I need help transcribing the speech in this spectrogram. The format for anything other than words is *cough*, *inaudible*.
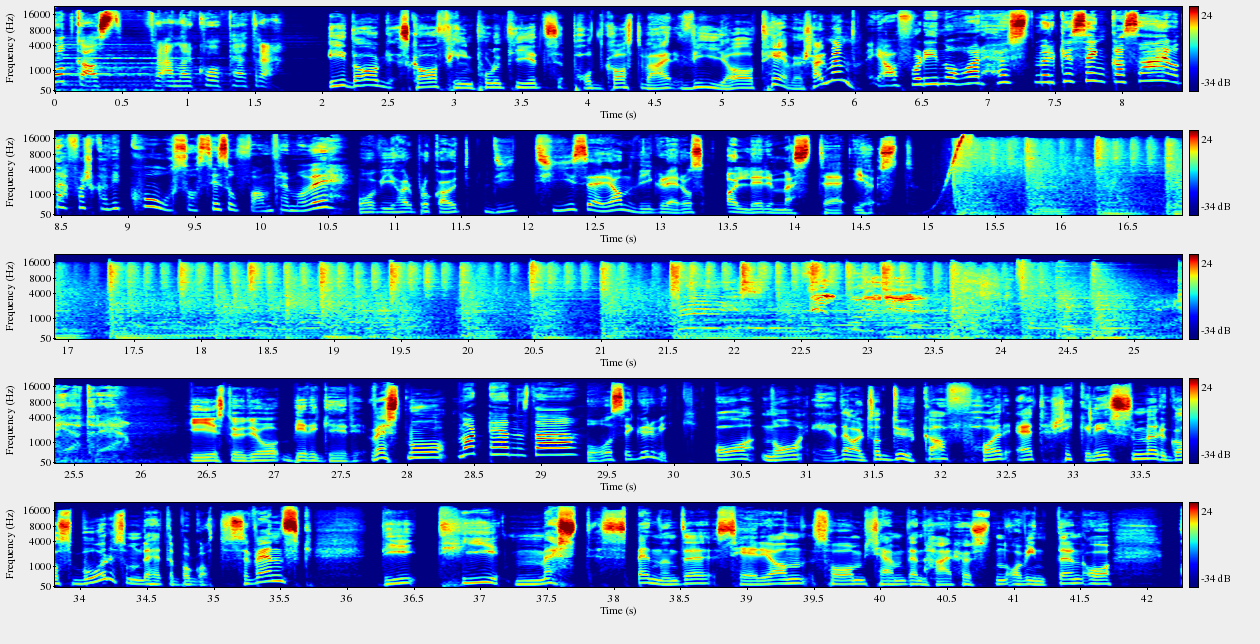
podkast fra NRK P3. I dag skal Filmpolitiets podkast være via TV-skjermen. Ja, fordi nå har høstmørket senka seg, og derfor skal vi kose oss i sofaen fremover. Og vi har plukka ut de ti seriene vi gleder oss aller mest til i høst. I studio Birger Vestmo. Marte Hennestad. Og Sigurd Vik. Og nå er det altså duka for et skikkelig smørgåsbord, som det heter på godt svensk. De ti mest spennende seriene som kommer denne høsten og vinteren. Og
